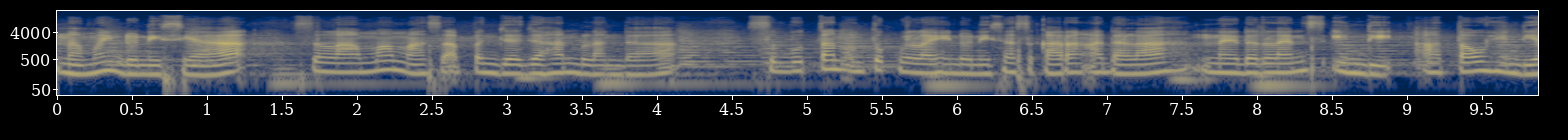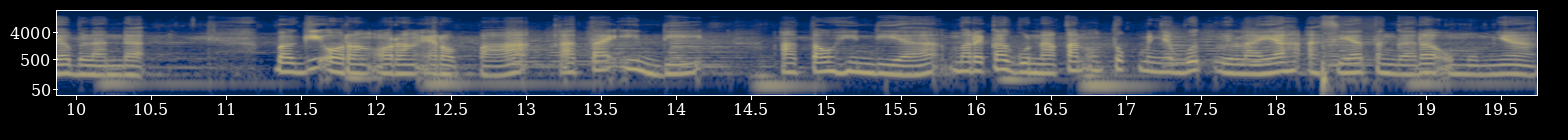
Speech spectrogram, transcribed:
Nama Indonesia selama masa penjajahan Belanda, sebutan untuk wilayah Indonesia sekarang adalah Netherlands Indi atau Hindia Belanda. Bagi orang-orang Eropa, kata Indi atau Hindia mereka gunakan untuk menyebut wilayah Asia Tenggara umumnya,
